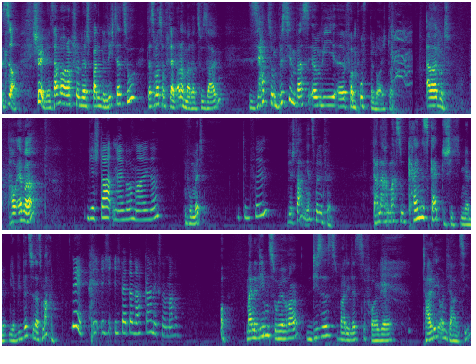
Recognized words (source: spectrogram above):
So, schön. Jetzt haben wir auch noch schon das spannende Licht dazu. Das muss man vielleicht auch noch mal dazu sagen. Sie hat so ein bisschen was irgendwie äh, von Puffbeleuchtung. Aber gut. However, Wir starten einfach mal, ne? womit? Mit dem Film. Wir starten jetzt mit dem Film. Danach machst du keine Skype-Geschichten mehr mit mir. Wie willst du das machen? Nee, ich, ich, werde danach gar nichts mehr machen. Oh, meine lieben Zuhörer, dieses war die letzte Folge Tali und Janzi.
